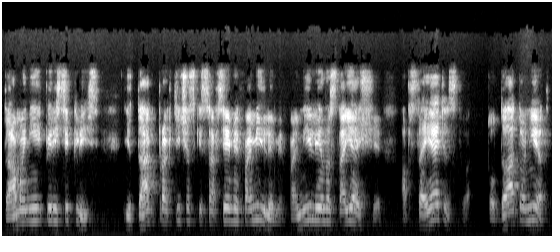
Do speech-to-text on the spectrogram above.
Там они и пересеклись. И так практически со всеми фамилиями. Фамилии настоящие. Обстоятельства то да, то нет.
